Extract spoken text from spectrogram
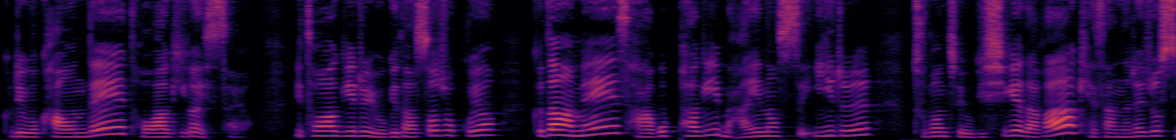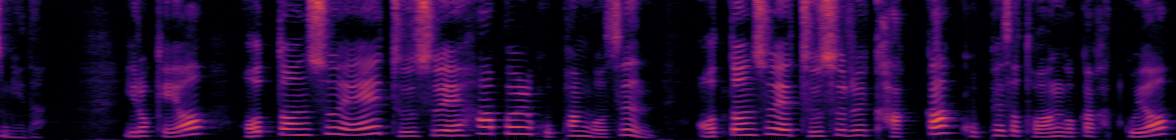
그리고 가운데 더하기가 있어요. 이 더하기를 여기다 써줬고요. 그 다음에 4 곱하기 마이너스 2를 두 번째 여기 식에다가 계산을 해줬습니다. 이렇게요. 어떤 수의 두 수의 합을 곱한 것은 어떤 수의 두 수를 각각 곱해서 더한 것과 같고요.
